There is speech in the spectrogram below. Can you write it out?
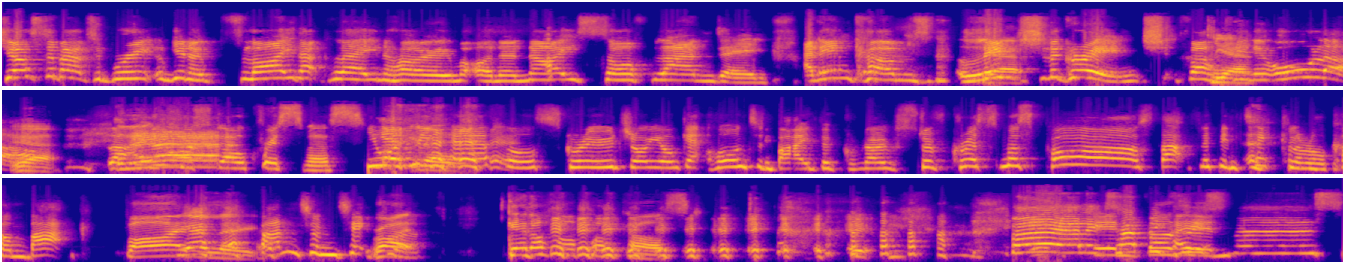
just about to bring, you know, fly that plane home on a nice soft landing, and in comes Lynch yeah. the Grinch, fucking yeah. it all up. Yeah, like, Lynch ah! stole Christmas. You want to be careful, Scrooge, or you'll get haunted by the ghost of Christmas past. That flipping tickler will come back. Finally, phantom tickler. Right. Get off our podcast. Bye, Alix. Happy Christmas.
